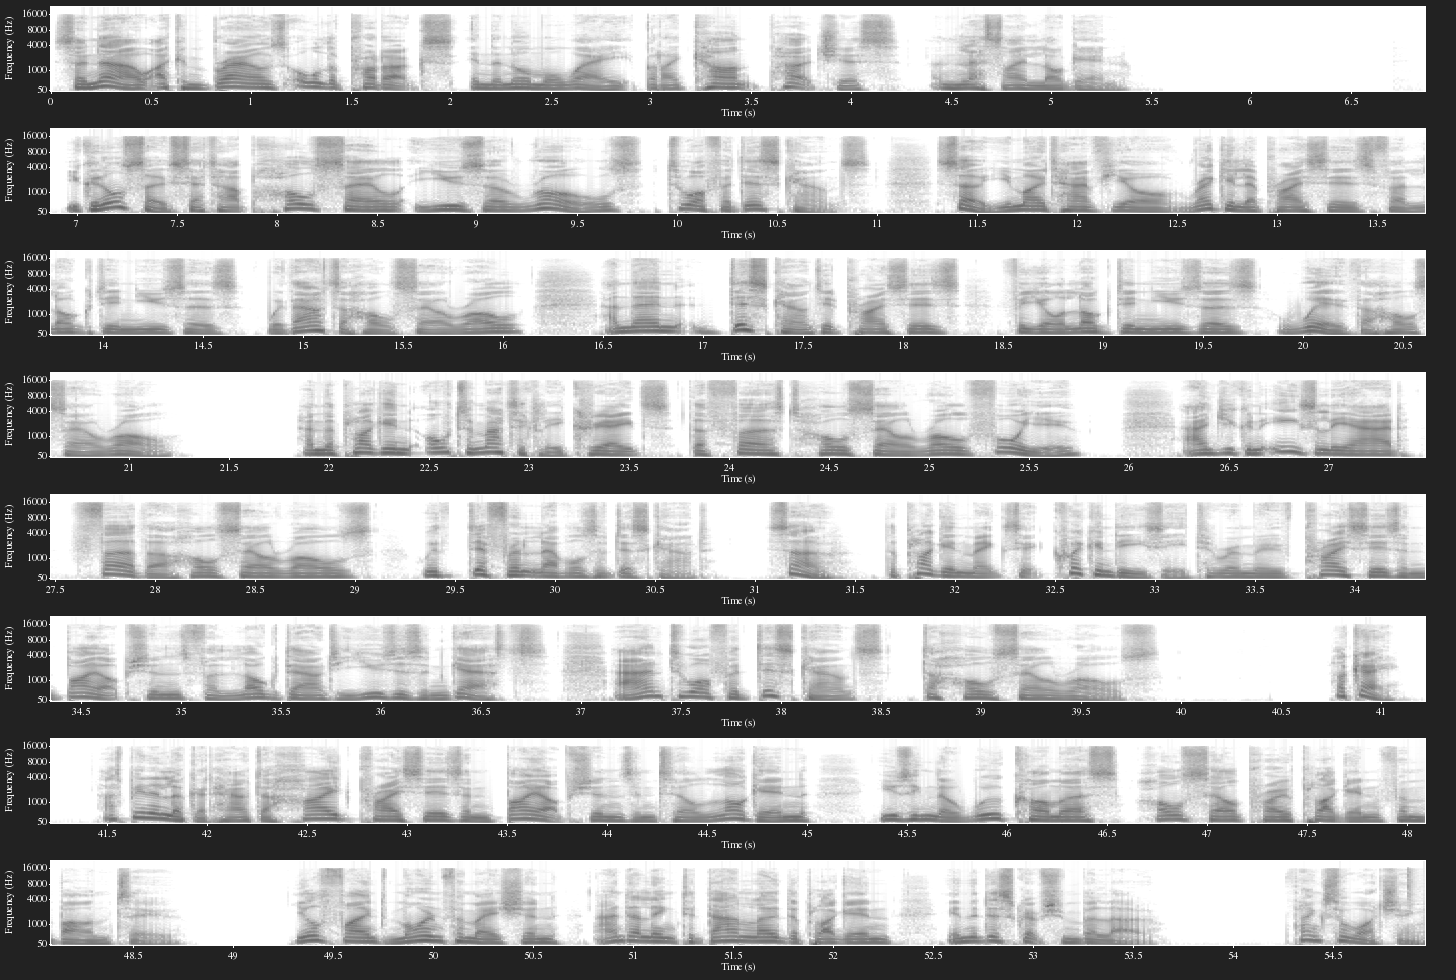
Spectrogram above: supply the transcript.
So now I can browse all the products in the normal way, but I can't purchase unless I log in. You can also set up wholesale user roles to offer discounts. So you might have your regular prices for logged in users without a wholesale role, and then discounted prices for your logged in users with a wholesale role. And the plugin automatically creates the first wholesale role for you, and you can easily add further wholesale roles with different levels of discount. So the plugin makes it quick and easy to remove prices and buy options for logged out users and guests, and to offer discounts to wholesale roles. Okay, that's been a look at how to hide prices and buy options until login using the WooCommerce Wholesale Pro plugin from Barn2. You'll find more information and a link to download the plugin in the description below. Thanks for watching.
